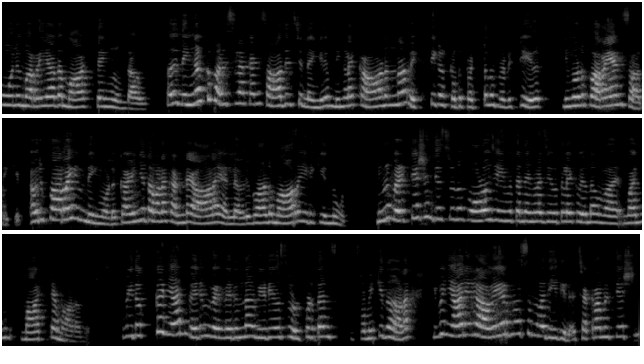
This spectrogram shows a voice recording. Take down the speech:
പോലും അറിയാതെ മാറ്റങ്ങൾ ഉണ്ടാവും. അത് നിങ്ങൾക്ക് മനസ്സിലാക്കാൻ സാധിച്ചില്ലെങ്കിലും നിങ്ങളെ കാണുന്ന വ്യക്തികൾക്ക് അത് പെട്ടെന്ന് പ്രൊഡിക്റ്റ് ചെയ്ത് നിങ്ങളോട് പറയാൻ സാധിക്കും. അവർ പറയും നിങ്ങളോട്. കഴിഞ്ഞ തവണ കണ്ട ആളെ അല്ല ഒരുപാട് മാറിയിരിക്കുന്നു. നിങ്ങൾ മെഡിറ്റേഷൻ ജസ്റ്റ് ഒന്ന് ഫോളോ ചെയ്യുമ്പോൾ തന്നെ നിങ്ങളുടെ ജീവിതത്തിലേക്ക് വരുന്ന വൻ മാറ്റമാണത്. അപ്പൊ ഇതൊക്കെ ഞാൻ വരും വരുന്ന വീഡിയോസിൽ ഉൾപ്പെടുത്താൻ ശ്രമിക്കുന്നതാണ്. ഇപ്പൊ ഞാനൊരു അവയർനെസ് എന്നുള്ള രീതിയിൽ ചക്ര മെഡിറ്റേഷൻ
